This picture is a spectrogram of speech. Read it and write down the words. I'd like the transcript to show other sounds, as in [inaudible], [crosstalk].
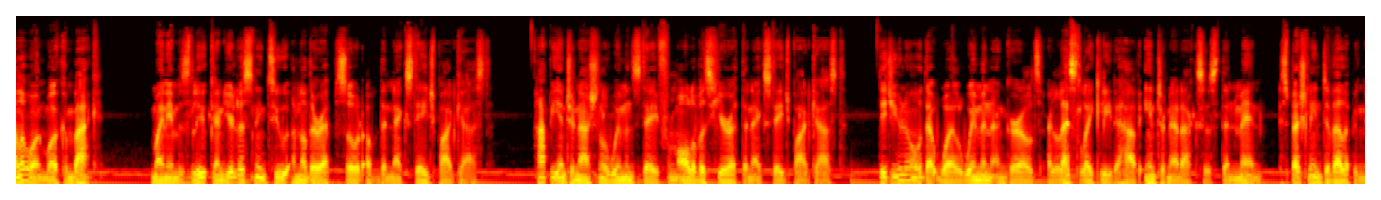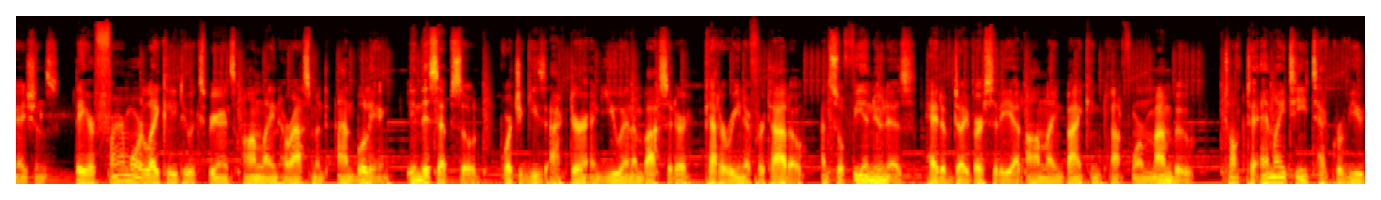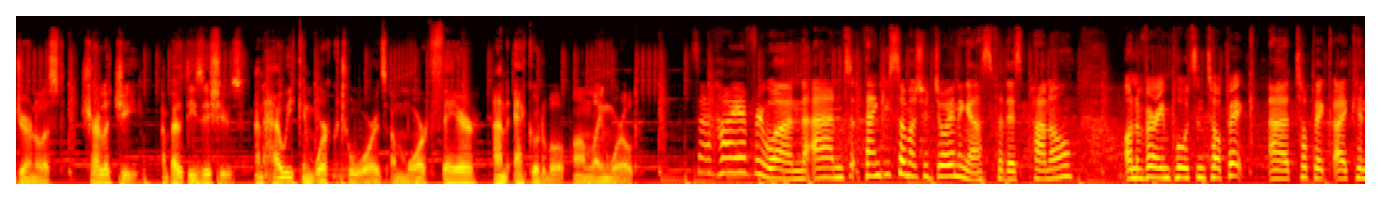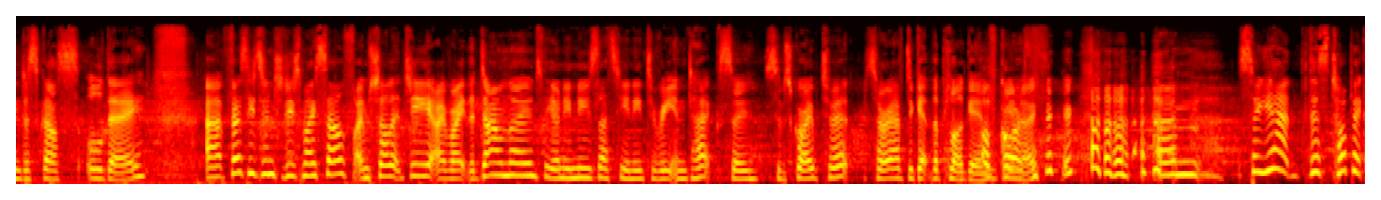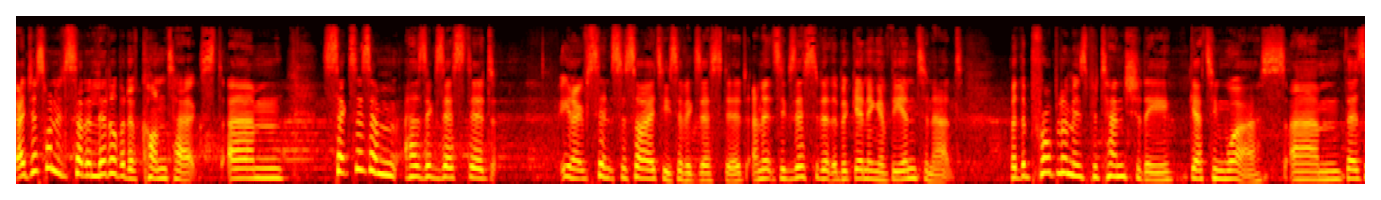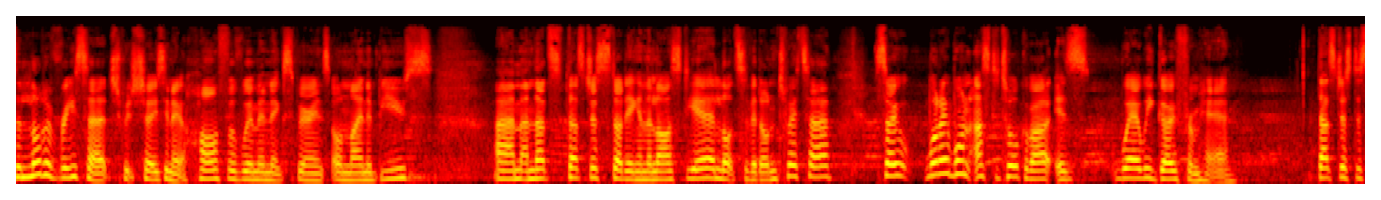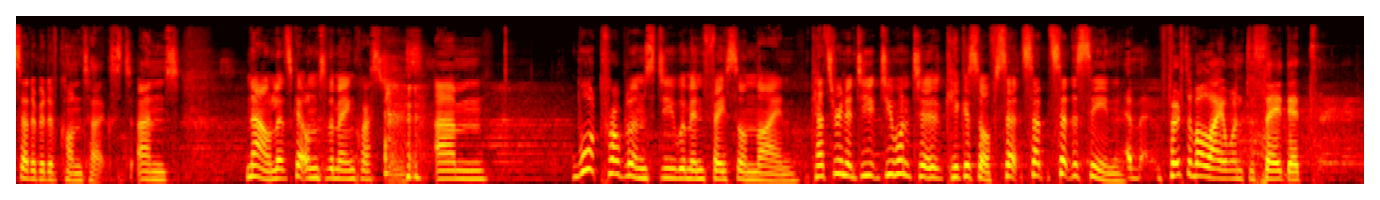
Hello and welcome back. My name is Luke, and you're listening to another episode of the Next Stage podcast. Happy International Women's Day from all of us here at the Next Stage podcast. Did you know that while women and girls are less likely to have internet access than men, especially in developing nations, they are far more likely to experience online harassment and bullying? In this episode, Portuguese actor and UN ambassador Catarina Furtado and Sofia Nunes, head of diversity at online banking platform Mambu, talked to MIT Tech Review journalist Charlotte Jee about these issues and how we can work towards a more fair and equitable online world. So, hi everyone, and thank you so much for joining us for this panel on a very important topic, a topic I can discuss all day. Uh, firstly, to introduce myself, I'm Charlotte Jee. I write the Download, the only newsletter you need to read in text, so subscribe to it. Sorry, I have to get the plug in. Of course. You know. [laughs] um, so, yeah, this topic, I just wanted to set a little bit of context. Um, sexism has existed, you know, since societies have existed, and it's existed at the beginning of the internet. But the problem is potentially getting worse. Um, there's a lot of research which shows, you know, half of women experience online abuse. Um, and that's, that's just studying in the last year, lots of it on Twitter. So, what I want us to talk about is where we go from here. That's just to set a bit of context. And now, let's get on to the main questions. [laughs] um, what problems do women face online? Catarina, do you, do you want to kick us off? Set, set, set the scene. Um, first of all, I want to say that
